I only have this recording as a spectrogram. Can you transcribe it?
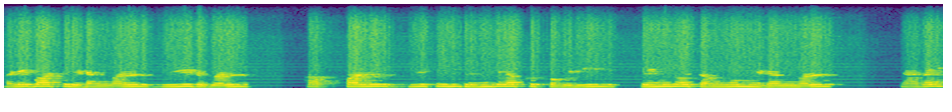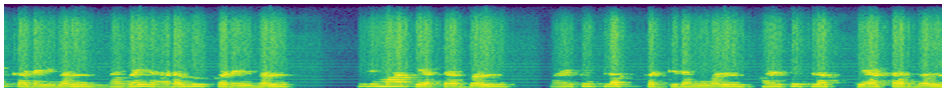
வழிபாட்டு இடங்கள் வீடுகள் கப்பல் வீட்டின் தென்கிழக்கு பகுதி பெண்கள் தங்கும் இடங்கள் நகை கடைகள் நகை அடகு கடைகள் சினிமா தியேட்டர்கள் மல்டிப்ளக்ஸ் கட்டிடங்கள் மல்டிப்ளக்ஸ் தியேட்டர்கள்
